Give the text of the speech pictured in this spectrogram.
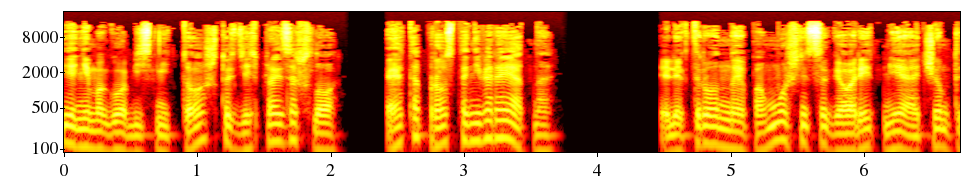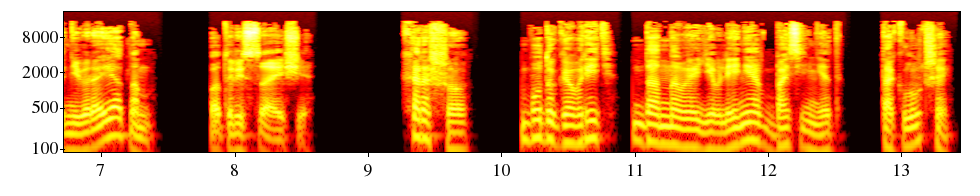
я не могу объяснить то, что здесь произошло. Это просто невероятно». Электронная помощница говорит мне о чем-то невероятном? Потрясающе. Хорошо. Буду говорить, данного явления в базе нет. Так лучше?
